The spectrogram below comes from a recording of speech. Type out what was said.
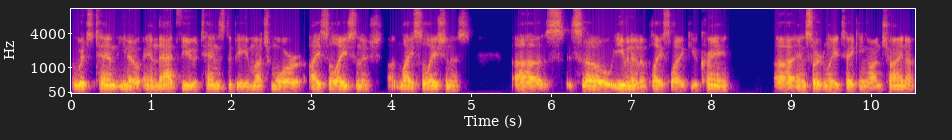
which tend, you know, and that view tends to be much more isolationist, isolationist. Uh, so even in a place like Ukraine, uh, and certainly taking on China,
